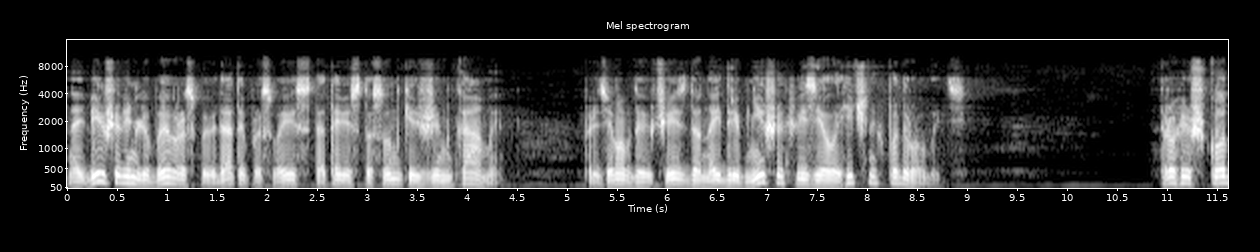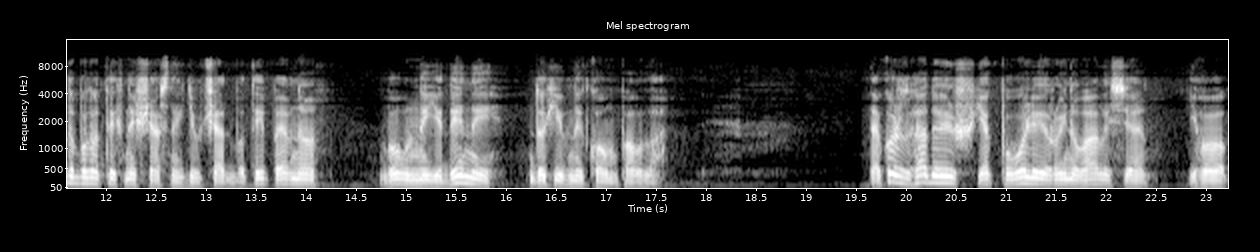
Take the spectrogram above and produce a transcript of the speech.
найбільше він любив розповідати про свої статеві стосунки з жінками, при цьому вдаючись до найдрібніших фізіологічних подробиць. Трохи шкода було тих нещасних дівчат, бо ти, певно, був не єдиний духівником Павла. Також згадуєш, як поволі руйнувалися його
